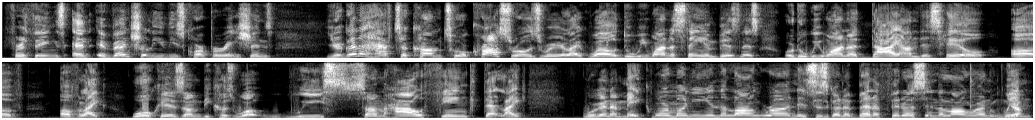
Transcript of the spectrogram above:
for things and eventually these corporations you're gonna have to come to a crossroads where you're like well do we want to stay in business or do we want to die on this hill of of like wokeism because what we somehow think that like we're gonna make more money in the long run this is gonna benefit us in the long run when Yep.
